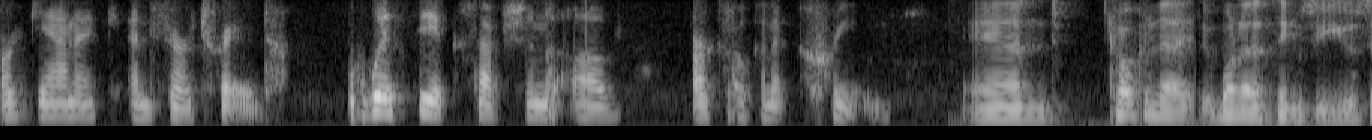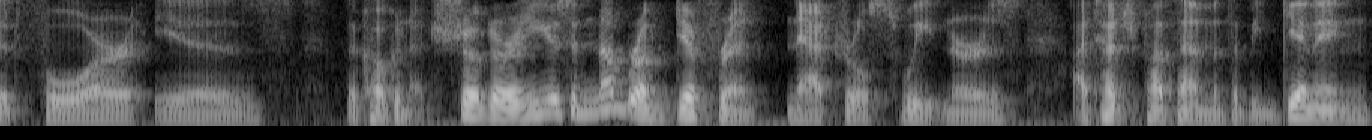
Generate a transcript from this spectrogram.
organic and fair trade, with the exception of our coconut cream. And coconut, one of the things you use it for is the coconut sugar. And you use a number of different natural sweeteners. I touched upon them at the beginning,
